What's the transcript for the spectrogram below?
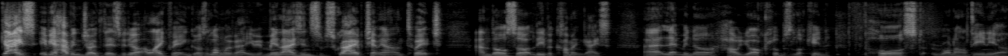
Guys, if you have enjoyed today's video, a like rating goes a long way without even realising. Subscribe, check me out on Twitch, and also leave a comment, guys. Uh, let me know how your club's looking post Ronaldinho.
